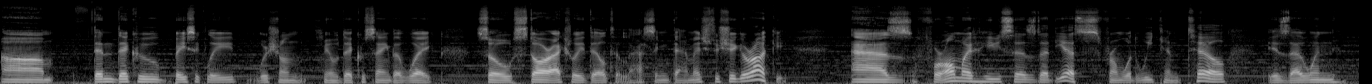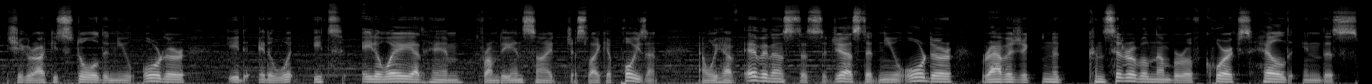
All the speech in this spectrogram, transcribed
um, then Deku basically, we're shown, you know, Deku saying that way. So Star actually dealt a lasting damage to Shigaraki. As for All Might, he says that yes, from what we can tell, is that when Shigaraki stole the new order, it ate, away, it ate away at him from the inside just like a poison. And we have evidence that suggests that New Order ravaged a considerable number of quirks held in this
